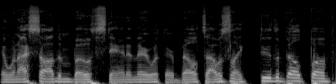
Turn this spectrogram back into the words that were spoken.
And when I saw them both standing there with their belts, I was like, do the belt bump,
